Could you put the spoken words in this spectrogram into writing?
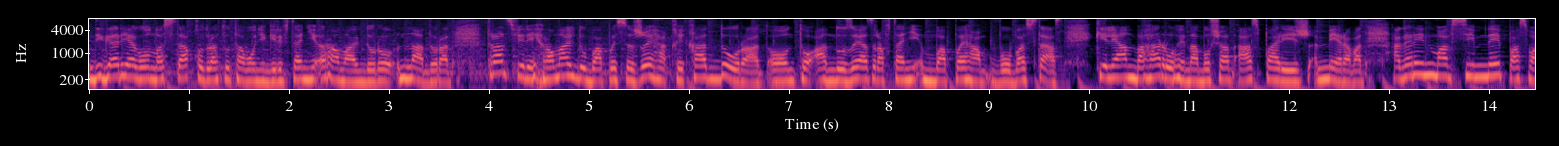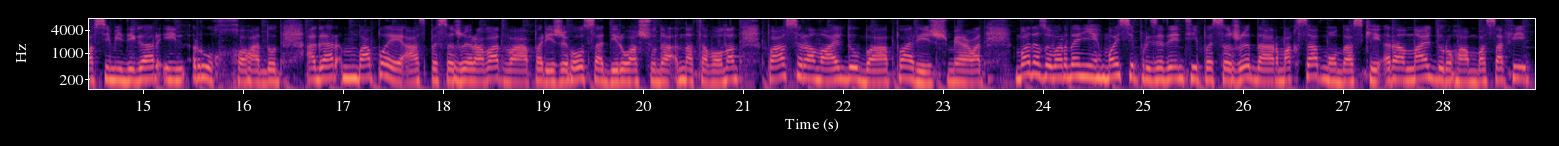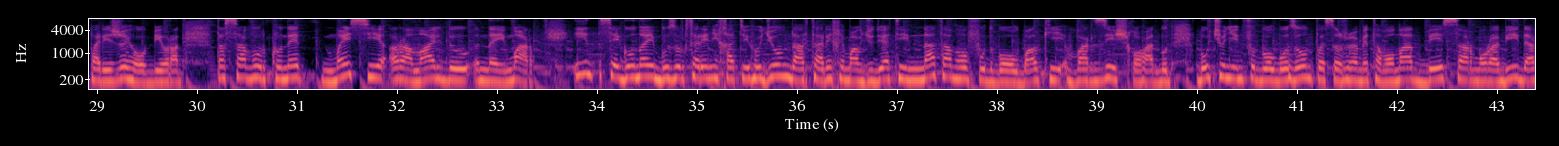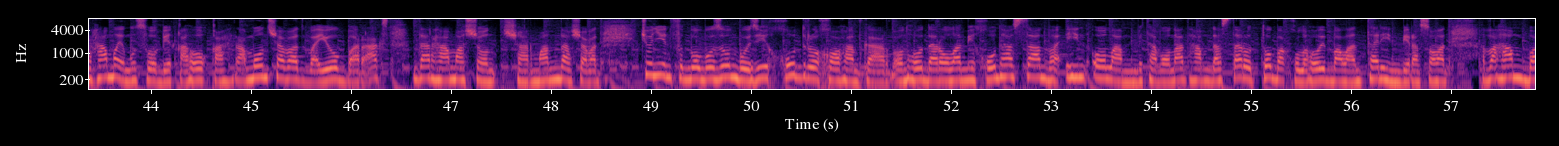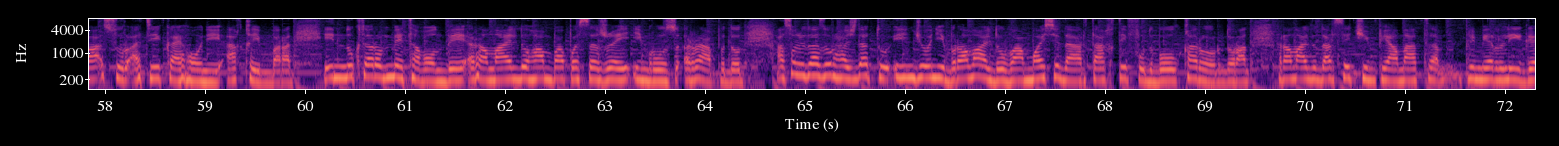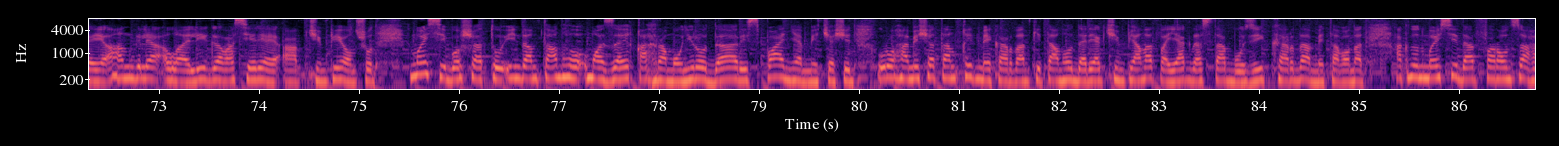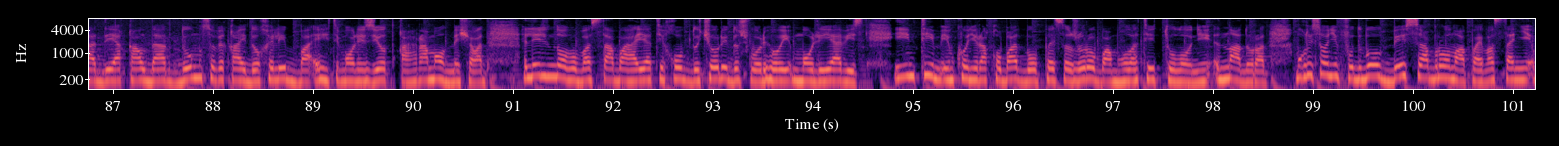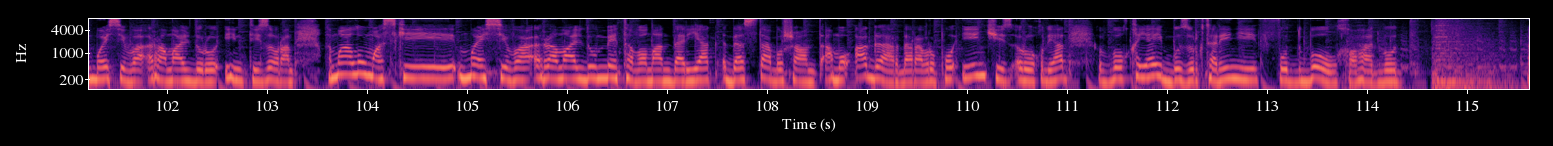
дигар ягон даста қудрату тавони гирифтани роналдуро надорад. Трансфери роналду ба псж ҳақиқат дорад. Он то андозае аз рафтани мбаппе ҳам вобаста аст. Килиан ба ҳар роҳе набошад бошад аз париж меравад. Агар ин мавсим не пас мавсими дигар ин рух хоҳад дод агар мбапе аз псж равад ва парижиҳо садди роҳаш шуда натавонанд пас роналду ба париж меравад. Баъд аз овардани месси президенти псж дар мақсад мондааст ки роналдуро ҳам ба сафи парижиҳо биёрад. Тасаввур кунед месси роналду неймар. Ин сегонаи бузургтарини хатти ҳуҷум дар таърихи мавҷудияти на танҳо футбол балки варзиш хоҳад буд. Бо чунин футболбозон псж метавонад бе сармураббӣ дар ҳамаи мусобиқаҳо қаҳрамон шавад ва ё баръакс дар ҳамашон шарманда шавад. Чунин футболбозон бозии худро хоҳанд кард. Онҳо дар олами худ ҳастанд ва ин олам метавонад ҳам дастаро то ба қуллаҳои баландтарин бирасонад ва ҳам ба суръати кайҳонӣ ақиб барад. Ин нуктаро метавон бе роналду ҳам ба псжи имрӯз раб дод. Аз соли 2018 ту ин ҷониб роналду ва месси дар тахти футбол қарор доранд. Роналду дар се чемпионат премер лигаи англия ла лига ва серияи а чемпион шуд. Месси бошад то ин дам танҳо маззаи қаҳрамониро дар испания мечашид. Ӯро ҳамеша танқид мекарданд ки танҳо дар як чемпионат ва як даста бозӣ карда метавонад. Акнун месси дар фаронса ҳадди ақал дар ду мусобиқаи дохилӣ ба эҳтимоли зиёд қаҳрамон мешавад. Лил новобаста ба ҳайати хуб дучори душвориҳои молиявист ин тим имкони рақобат бо псжро ба муҳлати тӯлонӣ надорад. Мухлисони футбол бесаброна пайвастани месси ва роналдуро интизоранд. Маълум аст ки месси ва роналду метавонанд дар як даста бошанд. Аммо агар дар аврупо ин чиз рух диҳад воқеаи бузургтарини футбол хоҳад буд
